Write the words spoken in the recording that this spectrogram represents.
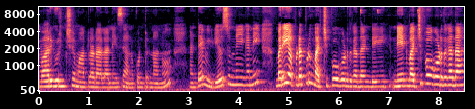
వారి గురించే మాట్లాడాలనేసి అనుకుంటున్నాను. అంటే వీడియోస్ ఉన్నాయి కానీ మరి అప్పుడప్పుడు మర్చిపోకూడదు కదండి. నేను మర్చిపోకూడదు కదా.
